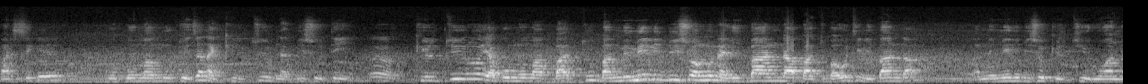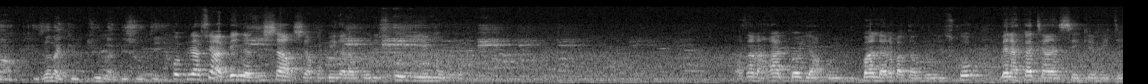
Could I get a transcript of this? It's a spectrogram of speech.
parce que koboma moto eza na culture na biso te hmm. culture oyo ya komoma bato bamemeli biso yango na libanda bato bauti libanda bamemeli biso culture wana eza na culture na biso te population ya beni azwi charge ya kobengana monisco ye moko aza na radbol ya kobanda na bato ya monisco mai na kati ya insécurité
